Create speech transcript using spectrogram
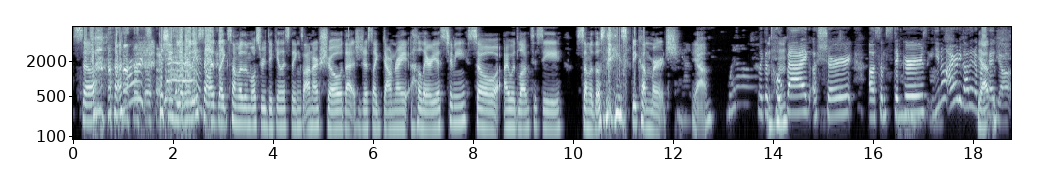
So, because she's literally said like some of the most ridiculous things on our show that is just like downright hilarious to me. So I would love to see some of those things become merch. Yeah. Well, like a tote Mhm. bag, a shirt, uh, some stickers. You know, I already got it in Yep. my head, y'all.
